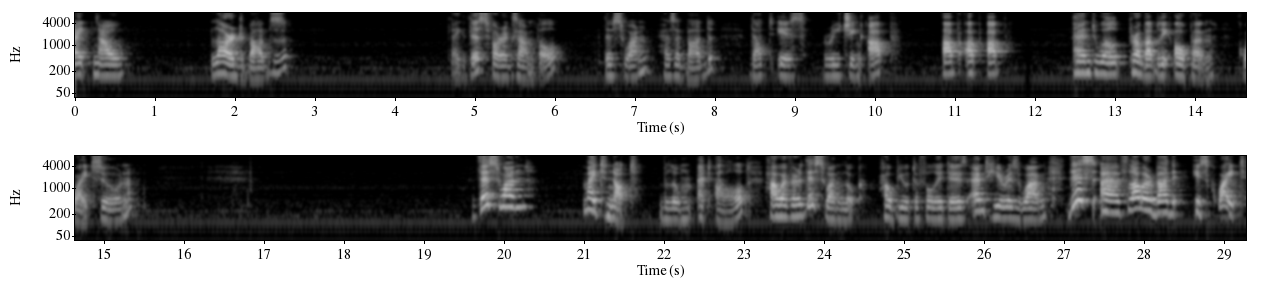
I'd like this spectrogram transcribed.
right now large buds like this for example this one has a bud that is reaching up up up up and will probably open quite soon. This one might not bloom at all. However this one look how beautiful it is. And here is one. This uh, flower bud is quite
